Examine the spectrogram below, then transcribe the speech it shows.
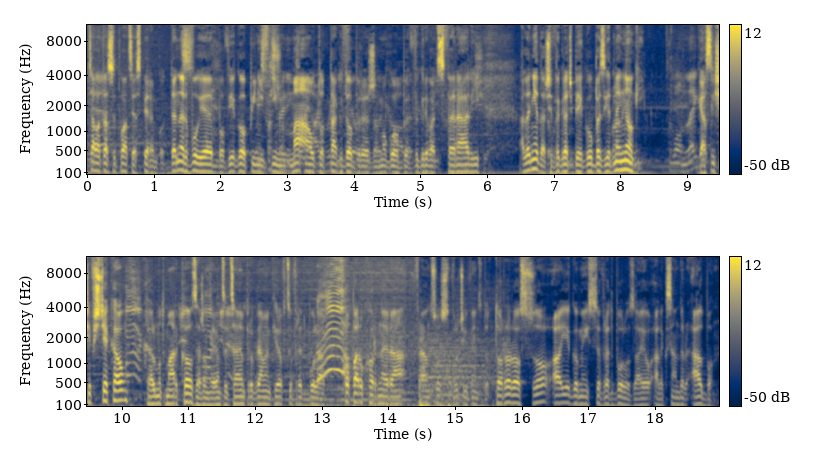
cała ta sytuacja z Pierem go denerwuje, bo w jego opinii team ma auto tak dobre, że mogłoby wygrywać z Ferrari, ale nie da się wygrać biegu bez jednej nogi. Gasly się wściekał, Helmut Marko, zarządzający całym programem kierowców Red Bulla, poparł Hornera, Francuz wrócił więc do Toro Rosso, a jego miejsce w Red Bullu zajął Alexander Albon.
